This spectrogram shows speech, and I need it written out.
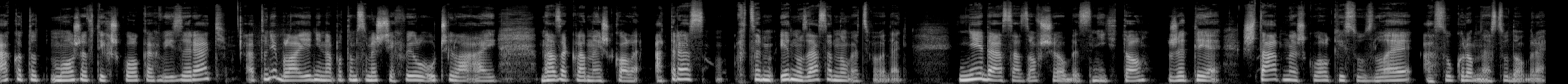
ako to môže v tých škôlkach vyzerať. A to nebola jediná, potom som ešte chvíľu učila aj na základnej škole. A teraz chcem jednu zásadnú vec povedať. Nedá sa zovšeobecniť to, že tie štátne škôlky sú zlé a súkromné sú dobré.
